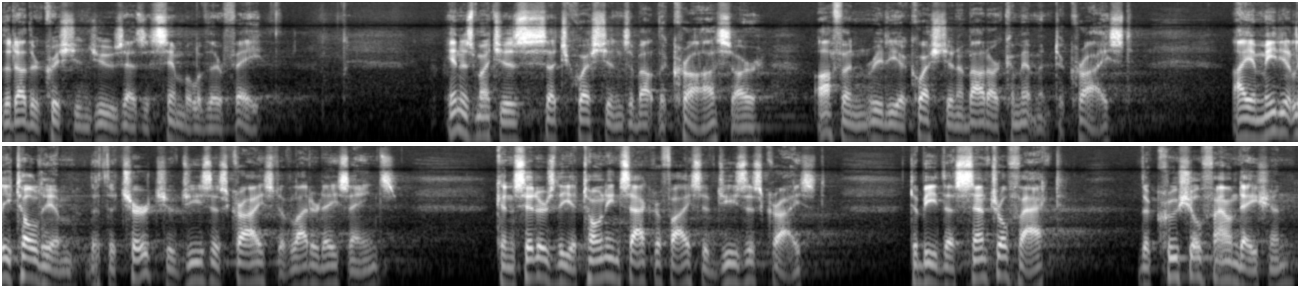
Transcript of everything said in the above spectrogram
that other Christians use as a symbol of their faith? Inasmuch as such questions about the cross are often really a question about our commitment to Christ, I immediately told him that the Church of Jesus Christ of Latter day Saints considers the atoning sacrifice of Jesus Christ to be the central fact, the crucial foundation,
